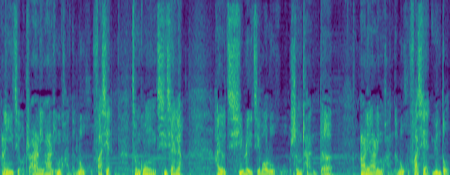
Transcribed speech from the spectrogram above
二零一九至二零二零款的路虎发现，总共七千辆；还有奇瑞捷豹路虎生产的二零二零款的路虎发现运动、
